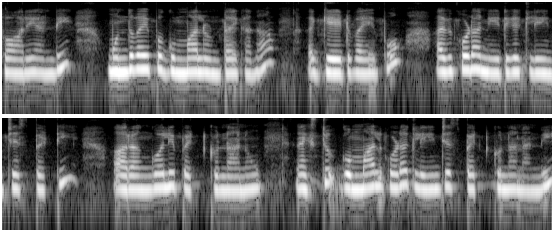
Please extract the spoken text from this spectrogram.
సారీ అండి ముందు వైపు గుమ్మాలు ఉంటాయి కదా ఆ గేట్ వైపు అవి కూడా నీట్గా క్లీన్ చేసి పెట్టి రంగోలీ పెట్టుకున్నాను. నెక్స్ట్ గుమ్మాలు కూడా క్లీన్ చేసి పెట్టుకున్నానండి.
